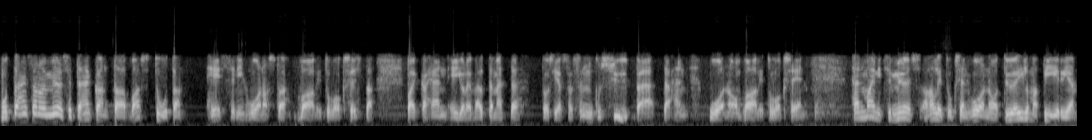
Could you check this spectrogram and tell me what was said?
Mutta hän sanoi myös, että hän kantaa vastuuta Hessenin huonosta vaalituloksesta, vaikka hän ei ole välttämättä tosiasiassa niin kuin syypää tähän huonoon vaalitulokseen. Hän mainitsi myös hallituksen huonoa työilmapiiriä.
